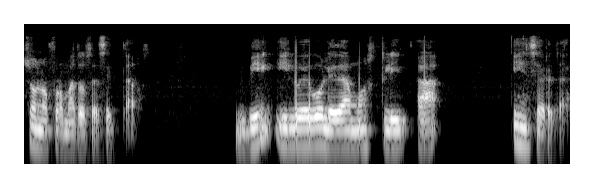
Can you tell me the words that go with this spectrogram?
son los formatos aceptados. Bien, y luego le damos clic a insertar.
